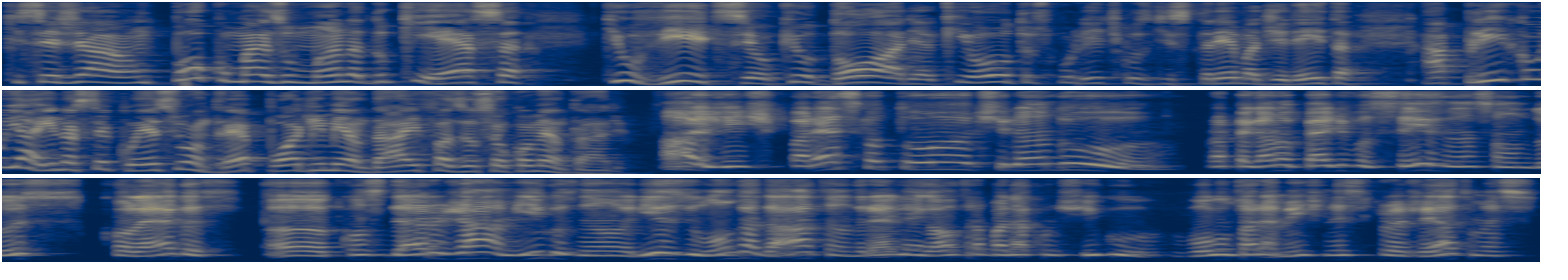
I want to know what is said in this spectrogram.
que seja um pouco mais humana do que essa que o Witzel, que o Dória, que outros políticos de extrema direita aplicam, e aí na sequência o André pode emendar e fazer o seu comentário. Ah, gente, parece que eu tô tirando para pegar no pé de vocês, né? São dois colegas, uh, considero já amigos, né? Elias de longa data. André, é legal trabalhar contigo voluntariamente nesse projeto, mas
